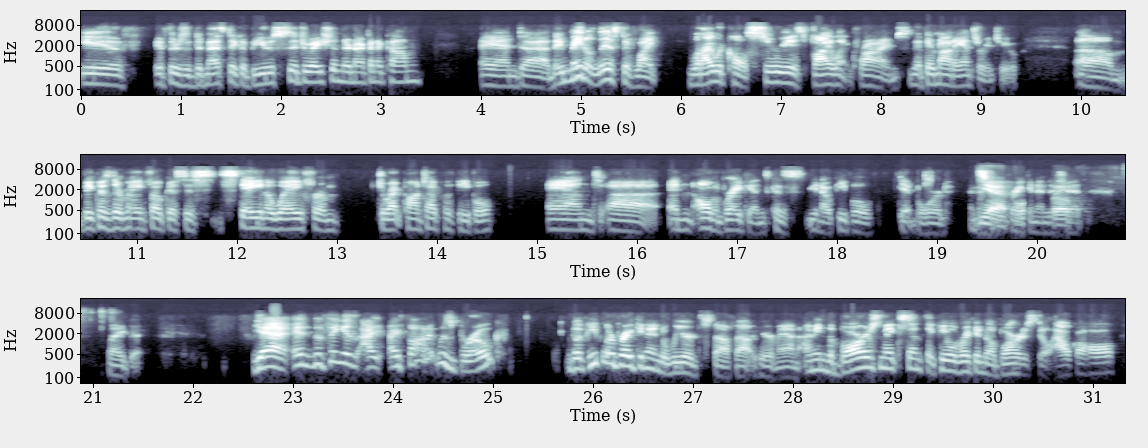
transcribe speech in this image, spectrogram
If if there's a domestic abuse situation, they're not going to come. And uh, they made a list of like what I would call serious violent crimes that they're not answering to um, because their main focus is staying away from direct contact with people and uh, and all the break-ins because you know people get bored and start Yeah, breaking into bro. shit. Like, yeah, and the thing is, I I thought it was broke but people are breaking into weird stuff out here, man. I mean, the bars make sense. Like people break into a bar to steal alcohol,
